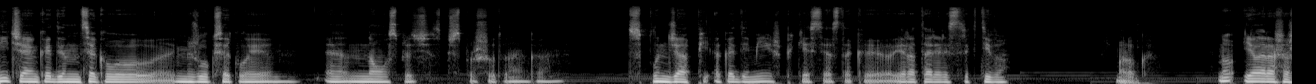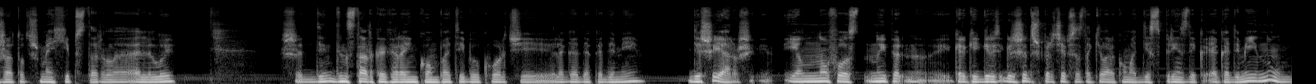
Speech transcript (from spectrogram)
nici încă din secolul, mijlocul secolului 19 spre sfârșit, da? că se plângea pe Academie și pe chestia asta că era tare restrictivă. Mă rog. Nu, el era și așa totuși mai hipster la ale lui. Și din, din start cred că era incompatibil cu orice legat de Academie. Deși, iarăși, el nu a fost, nu cred că e greșit și percepția asta că el acum a desprins de Academie, nu,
